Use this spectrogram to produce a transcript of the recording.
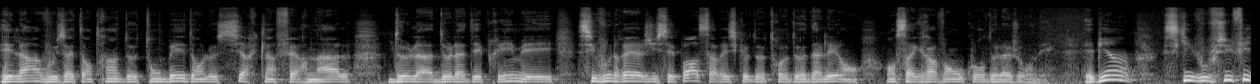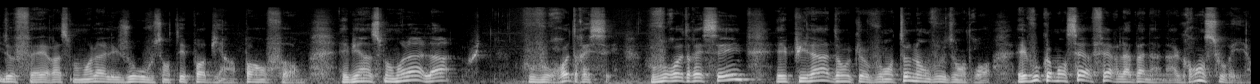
et là, vous êtes en train de tomber dans le cercle infernal de la, de déprime, et si vous ne réagissez pas, ça risque d'aller en, en s'aggravant au cours de la journée. Eh bien, ce qu'il vous suffit de faire à ce moment-là, les jours où vous ne vous sentez pas bien, pas en forme, eh bien, à ce moment-là, là, vous vous redressez. Vous redressez, et puis là, donc, vous en tenant vous endroit, et vous commencez à faire la banane, un grand sourire.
